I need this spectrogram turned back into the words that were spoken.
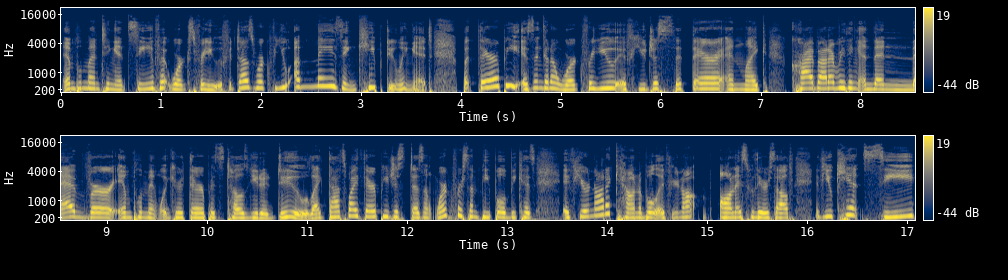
implementing it, seeing if it works for you. If it does work for you, amazing. Keep doing it it. But therapy isn't going to work for you if you just sit there and like cry about everything and then never implement what your therapist tells you to do. Like that's why therapy just doesn't work for some people because if you're not accountable, if you're not honest with yourself, if you can't see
